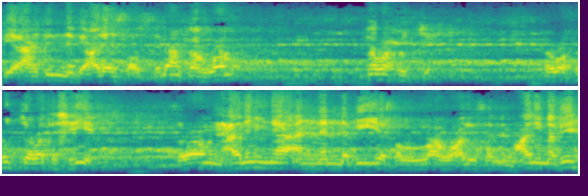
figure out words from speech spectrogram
في عهد النبي عليه الصلاة والسلام فهو فهو حجة فهو حجة وتشريع. سواء علمنا أن النبي صلى الله عليه وسلم علم به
